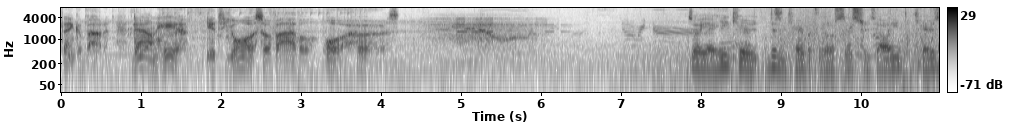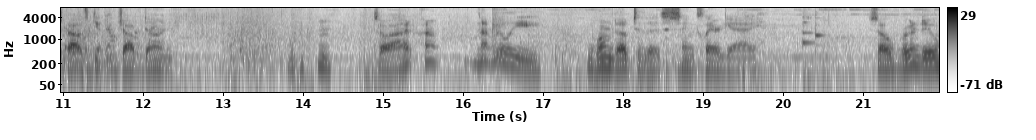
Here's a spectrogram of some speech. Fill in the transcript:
Think about it. Down here, it's your survival or hers. So yeah, he cares doesn't care about the little sisters. All he cares about is getting the job done. Hmm. So I, I don't, not really warmed up to the Sinclair guy. So we're gonna do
